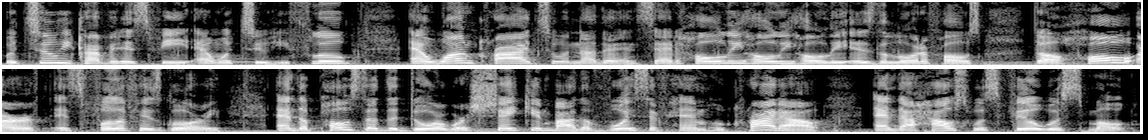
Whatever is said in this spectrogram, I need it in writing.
with two he covered his feet, and with two he flew. And one cried to another and said, Holy, holy, holy is the Lord of hosts. The whole earth is full of his glory. And the posts of the door were shaken by the voice of him who cried out, and the house was filled with smoke.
